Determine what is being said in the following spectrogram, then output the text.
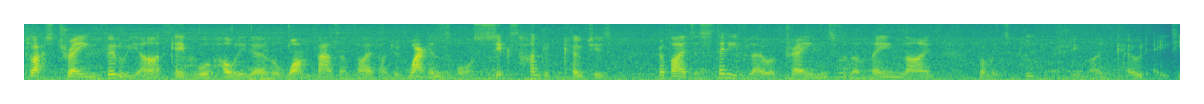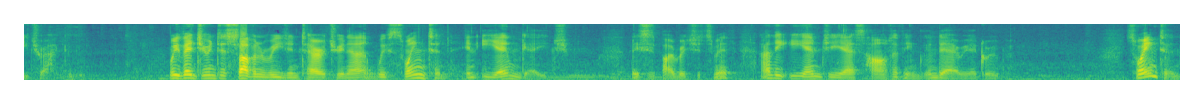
plus train fiddle yard capable of holding over 1,500 wagons or 600 coaches provides a steady flow of trains for the main line from its peak and streamlined Code 80 track. We venture into Southern Region territory now with Swaynton in EM gauge. This is by Richard Smith and the EMGS Heart of England area group. Swaynton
